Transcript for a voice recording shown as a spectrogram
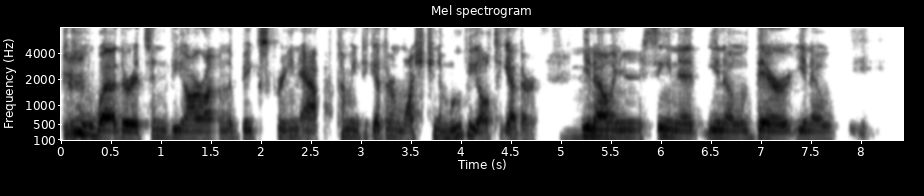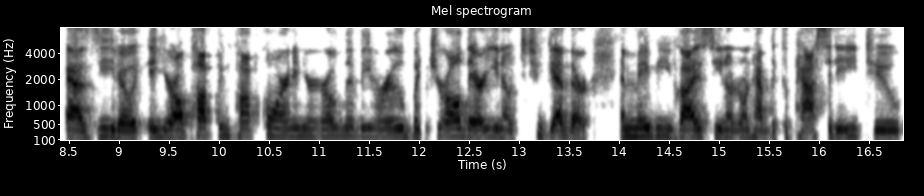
whether it's in vr on the big screen app coming together and watching a movie all together mm. you know mm. and you're seeing it you know there you know as you know you're all popping popcorn in your own living room but you're all there you know together and maybe you guys you know don't have the capacity to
